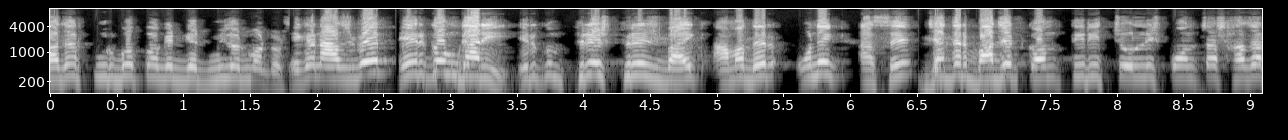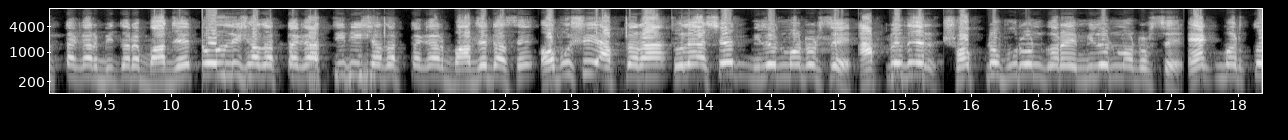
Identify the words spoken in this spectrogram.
বাজার পূর্ব পকেট গেট মিলন মোটরস। এখানে আসবেন, এরকম গাড়ি, এরকম ফ্রেশ ফ্রেশ বাইক আমাদের অনেক আছে। যাদের বাজেট কম, তিরিশ, চল্লিশ, পঞ্চাশ হাজার টাকার ভিতরে বাজেট চল্লিশ হাজার টাকা, তিরিশ হাজার টাকার বাজেট আছে। অবশ্যই আপনারা চলে আসেন মিলন মোটরসে। আপনাদের স্বপ্ন পূরণ করে মিলন মোটরসে একমাত্র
